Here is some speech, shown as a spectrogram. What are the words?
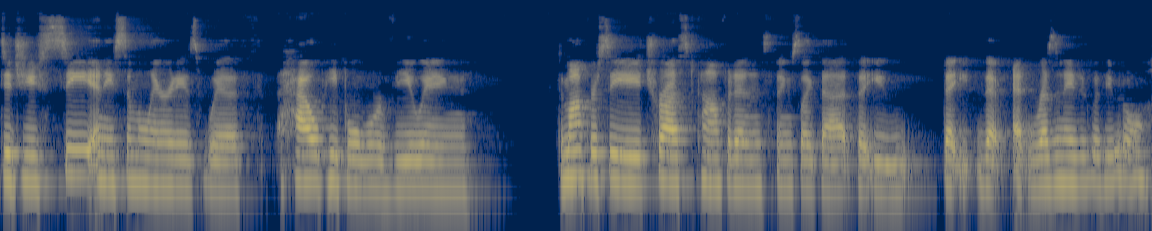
Did you see any similarities with how people were viewing democracy, trust, confidence, things like that that you that you, that resonated with you at all?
